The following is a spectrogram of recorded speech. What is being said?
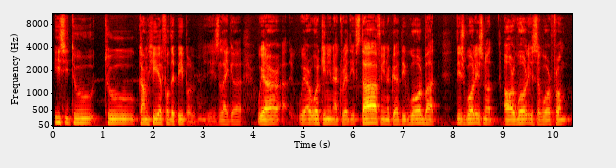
easy to to come here for the people. It's like uh, we are we are working in a creative stuff in a creative world, but this world is not our world. It's a world from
